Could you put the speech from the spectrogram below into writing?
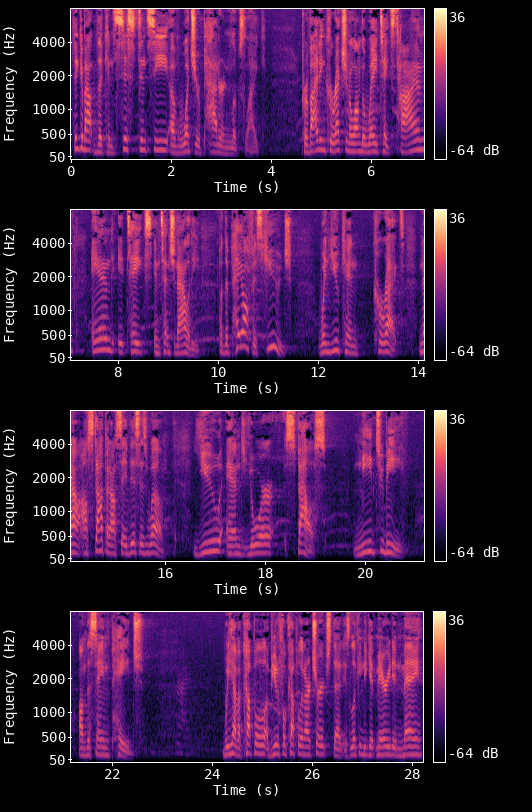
think about the consistency of what your pattern looks like. Providing correction along the way takes time and it takes intentionality. But the payoff is huge when you can correct. Now, I'll stop and I'll say this as well. You and your spouse need to be on the same page. We have a couple, a beautiful couple in our church that is looking to get married in May.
